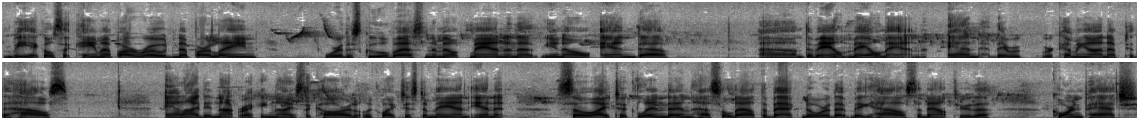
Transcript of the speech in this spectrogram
vehicles that came up our road and up our lane were the school bus and the milkman and the, you know, and uh, uh, the mail mailman. And they were, were coming on up to the house. And I did not recognize the car. It looked like just a man in it. So I took Linda and hustled out the back door of that big house and out through the corn patch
